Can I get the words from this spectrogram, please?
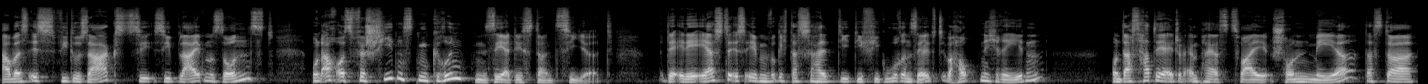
Aber es ist, wie du sagst, sie, sie bleiben sonst und auch aus verschiedensten Gründen sehr distanziert. Der, der erste ist eben wirklich, dass halt die, die Figuren selbst überhaupt nicht reden. Und das hatte ja Age of Empires 2 schon mehr, dass da,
